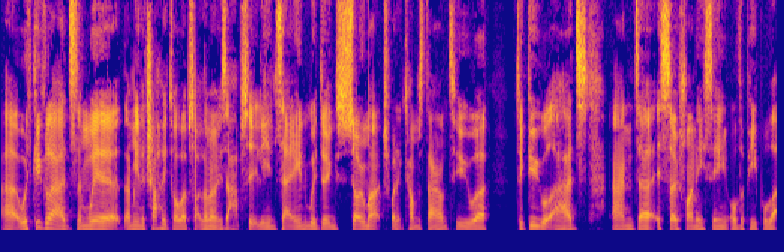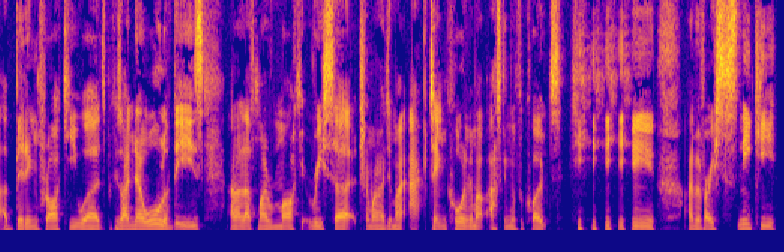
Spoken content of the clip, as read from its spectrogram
Uh, with Google Ads, and we're, I mean, the traffic to our website at the moment is absolutely insane. We're doing so much when it comes down to uh, to Google Ads, and uh, it's so funny seeing all the people that are bidding for our keywords because I know all of these, and I love my market research. And when I do my acting, calling them up, asking them for quotes, I'm a very sneaky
